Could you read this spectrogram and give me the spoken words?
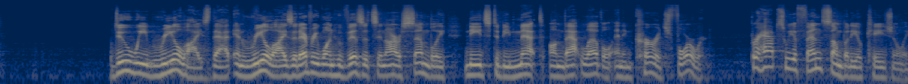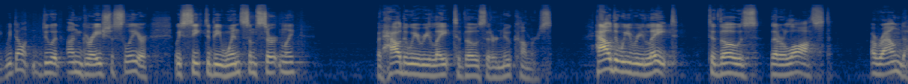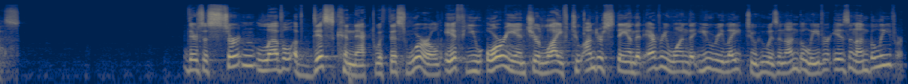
do we realize that and realize that everyone who visits in our assembly needs to be met on that level and encouraged forward? Perhaps we offend somebody occasionally. We don't do it ungraciously or we seek to be winsome, certainly. But how do we relate to those that are newcomers? How do we relate to those that are lost around us? there's a certain level of disconnect with this world if you orient your life to understand that everyone that you relate to who is an unbeliever is an unbeliever.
